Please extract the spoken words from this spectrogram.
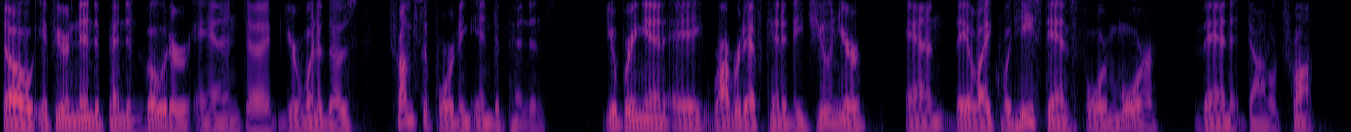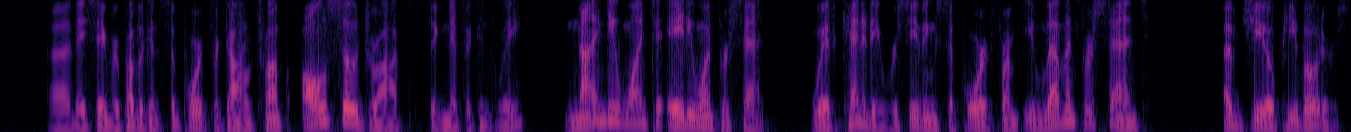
So if you're an independent voter and uh, you're one of those Trump supporting independents, you bring in a Robert F. Kennedy Jr., and they like what he stands for more than Donald Trump. Uh, they say Republican support for Donald Trump also dropped significantly, 91 to 81 percent with Kennedy receiving support from 11% of GOP voters.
